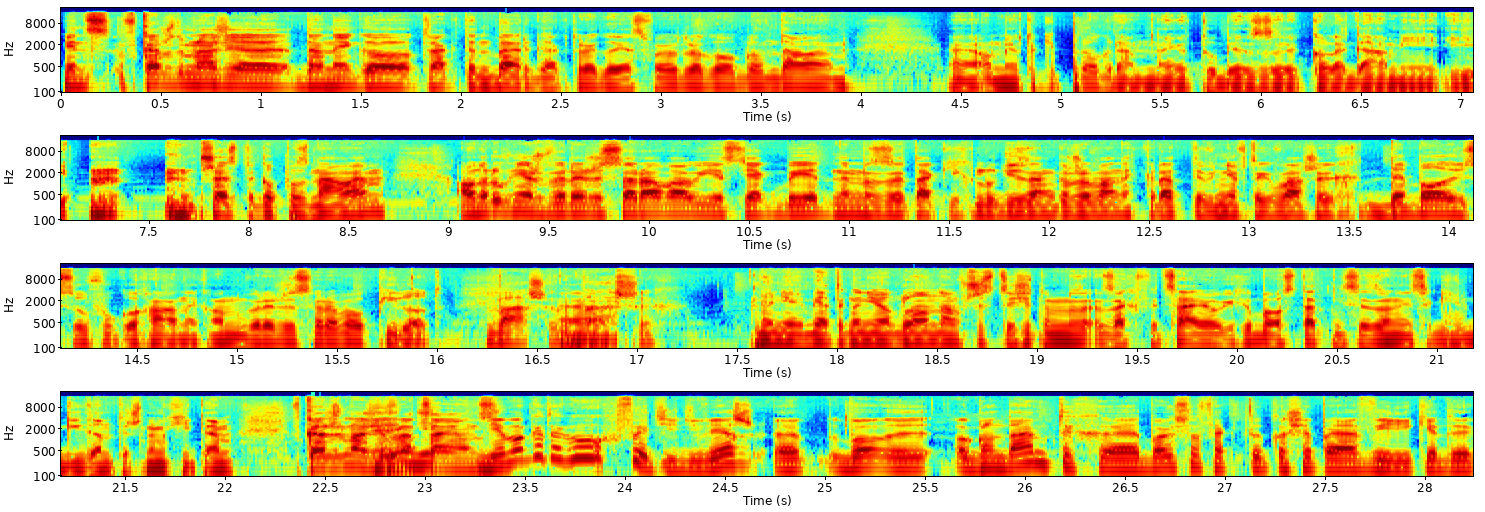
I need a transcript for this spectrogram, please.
Więc w każdym razie danego Trachtenberga, którego ja swoją drogą oglądałem, e, on miał taki program na YouTubie z kolegami i przez tego poznałem. On również wyreżyserował i jest jakby jednym z takich ludzi zaangażowanych kreatywnie w tych waszych The Boysów ukochanych. On wyreżyserował pilot. Waszych, e, waszych. No nie wiem, ja tego nie oglądam, wszyscy się tym zachwycają i chyba ostatni sezon jest jakimś gigantycznym hitem. W każdym razie wracając... Nie, nie mogę tego uchwycić, wiesz, e, bo y, oglądałem tych e, boysów jak tylko się pojawili, kiedy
